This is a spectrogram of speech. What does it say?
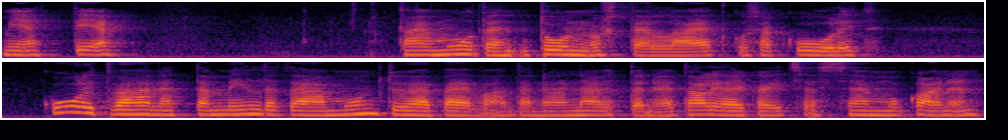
miettiä tai muuten tunnustella, että kun sä kuulit, kuulit vähän, että miltä tämä mun työpäivä on tänään näyttänyt. Ja tämä oli aika itse asiassa sen mukainen,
